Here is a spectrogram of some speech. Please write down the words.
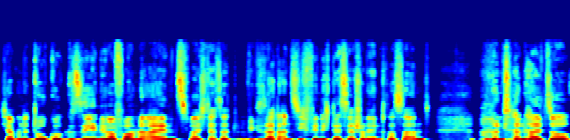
Ich habe eine Doku gesehen über Formel 1, weil ich dachte, wie gesagt, an sich finde ich das ja schon interessant. Und dann halt so,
